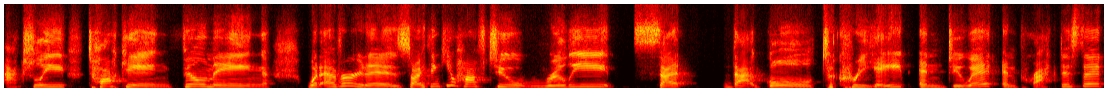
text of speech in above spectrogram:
actually talking, filming, whatever it is. So I think you have to really set that goal to create and do it and practice it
